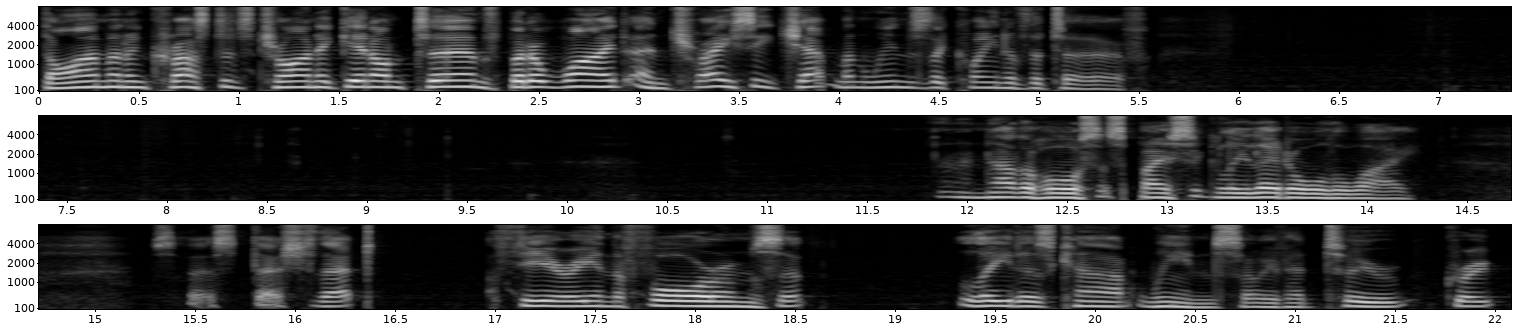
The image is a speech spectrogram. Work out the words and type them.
Diamond encrusted's trying to get on terms but it won't and Tracy Chapman wins the Queen of the Turf. And another horse that's basically led all the way. So that's, that's that theory in the forums that leaders can't win. So we've had two Group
